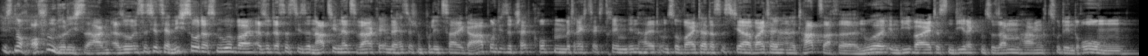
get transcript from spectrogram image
Ist noch offen, würde ich sagen. Also ist es jetzt ja nicht so, dass nur weil, also dass es diese Nazi-Netzwerke in der hessischen Polizei gab und diese Chatgruppen mit rechtsextremem Inhalt und so weiter, das ist ja weiterhin eine Tatsache. Nur inwieweit es einen direkten Zusammenhang zu den Drohungen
